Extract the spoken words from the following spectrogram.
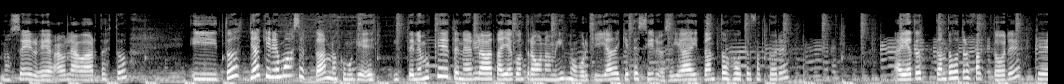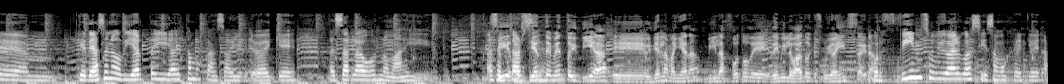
no sé, he hablado harto esto. Y todos ya queremos aceptarnos, como que tenemos que tener la batalla contra uno mismo, porque ya de qué te sirve, o sea, ya hay tantos otros factores hay otros- tantos otros factores que, mm, que te hacen odiarte y ya estamos cansados, yo creo. Hay que alzar la voz nomás y Sí, aceptarse. recientemente hoy día, eh, hoy día en la mañana, vi la foto de Demi Lovato que subió a Instagram. Por fin subió algo así esa mujer. Yo era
